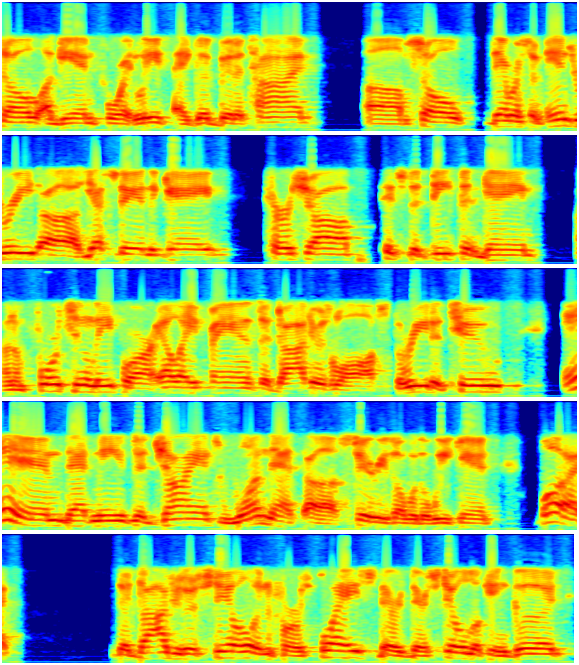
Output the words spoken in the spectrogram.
so again for at least a good bit of time. Um, so there were some injuries uh, yesterday in the game. Kershaw pitched a decent game, and unfortunately for our LA fans, the Dodgers lost three to two, and that means the Giants won that uh, series over the weekend. But the Dodgers are still in first place. They're they're still looking good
